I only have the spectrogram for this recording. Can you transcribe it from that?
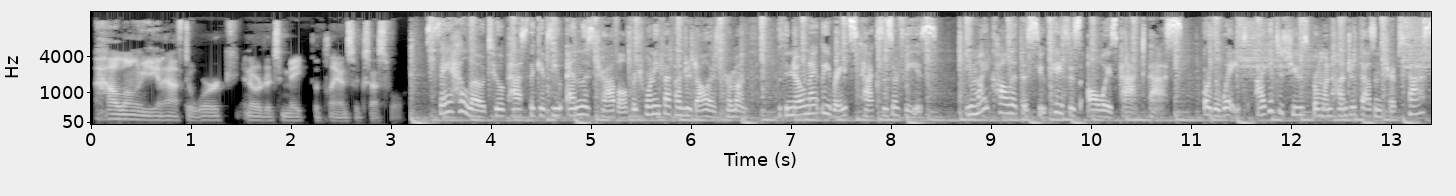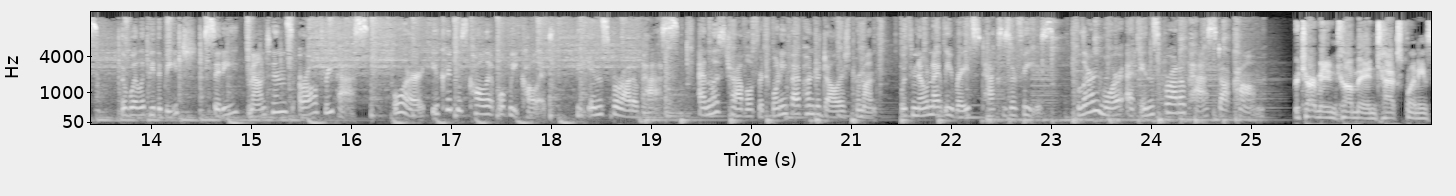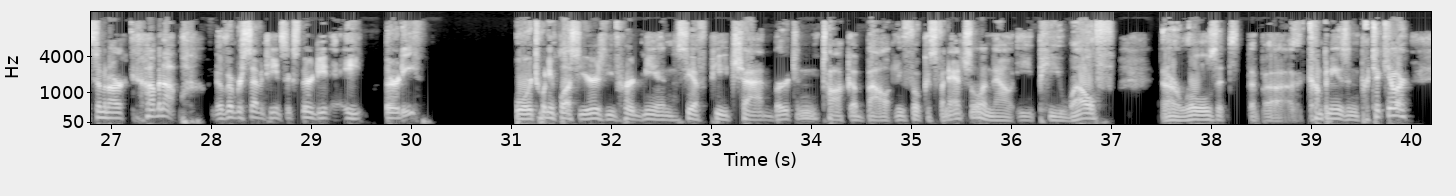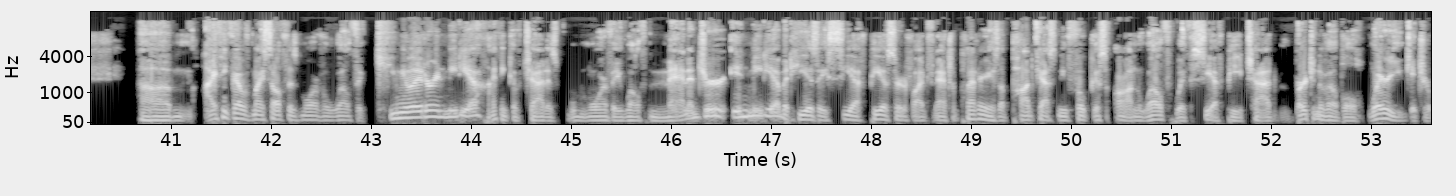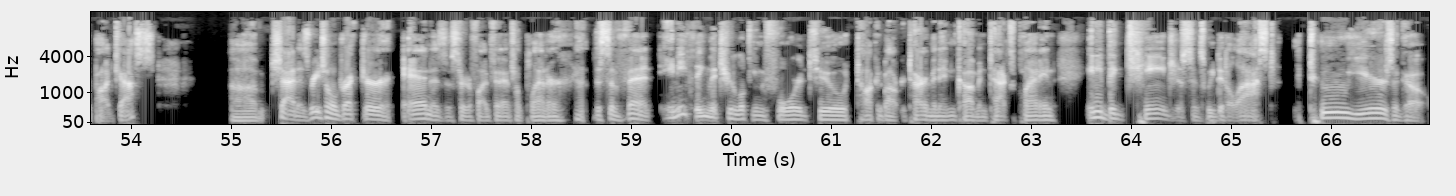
how long are you going to have to work in order to make the plan successful? Say hello to a pass that gives you endless travel for $2500 per month with no nightly rates taxes or fees you might call it the suitcase is always packed pass or the wait i get to choose from 100000 trips pass the will it be the beach city mountains or all three pass or you could just call it what we call it the Inspirato Pass. Endless travel for $2,500 per month with no nightly rates, taxes, or fees. Learn more at inspiratopass.com. Retirement income and tax planning seminar coming up November 17th, 6.30 to 8.30. For 20 plus years, you've heard me and CFP Chad Burton talk about New Focus Financial and now EP Wealth our roles at the uh, companies in particular. Um, I think of myself as more of a wealth accumulator in media. I think of Chad as more of a wealth manager in media, but he is a CFP, a certified financial planner. He has a podcast, New Focus on Wealth with CFP Chad Burton, available where you get your podcasts. Um, Chad is regional director and as a certified financial planner. This event, anything that you're looking forward to talking about retirement income and tax planning, any big changes since we did it last two years ago?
